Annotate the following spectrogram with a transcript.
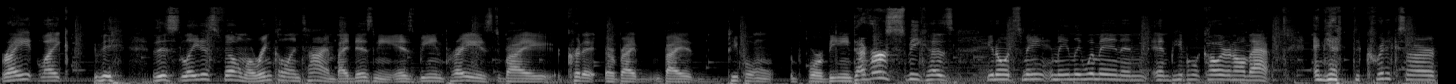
right? Like this latest film, A Wrinkle in Time by Disney, is being praised by critic or by by people for being diverse because you know it's ma- mainly women and and people of color and all that, and yet the critics are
